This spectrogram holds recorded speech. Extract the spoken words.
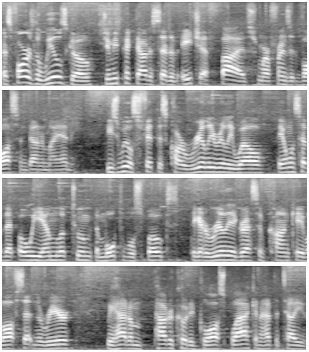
As far as the wheels go, Jimmy picked out a set of HF5s from our friends at Vossen down in Miami. These wheels fit this car really, really well. They almost have that OEM look to them with the multiple spokes. They got a really aggressive concave offset in the rear. We had them powder coated gloss black, and I have to tell you,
